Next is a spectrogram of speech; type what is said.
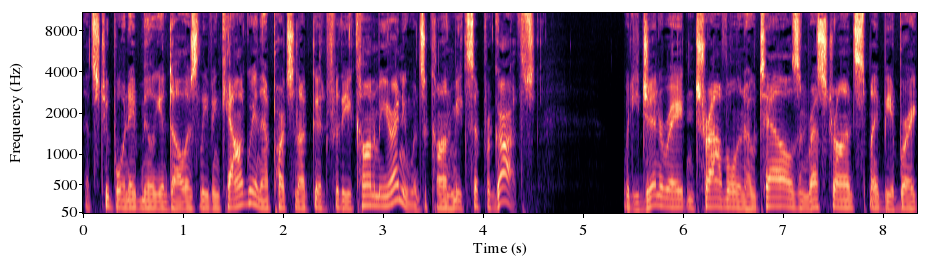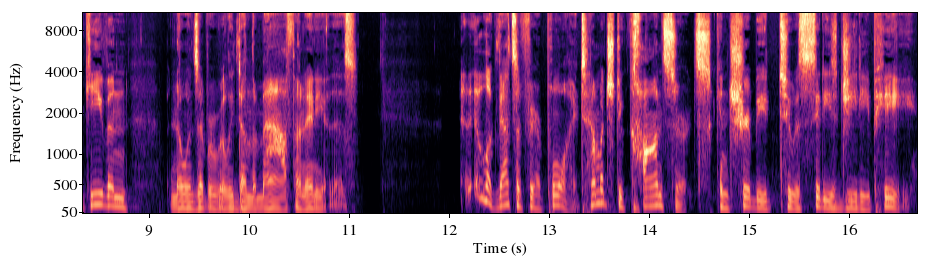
That's two point eight million dollars leaving Calgary, and that part's not good for the economy or anyone's economy except for Garth's. What he generate in travel and hotels and restaurants might be a break even, no one's ever really done the math on any of this. Eh, look, that's a fair point. How much do concerts contribute to a city's GDP?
